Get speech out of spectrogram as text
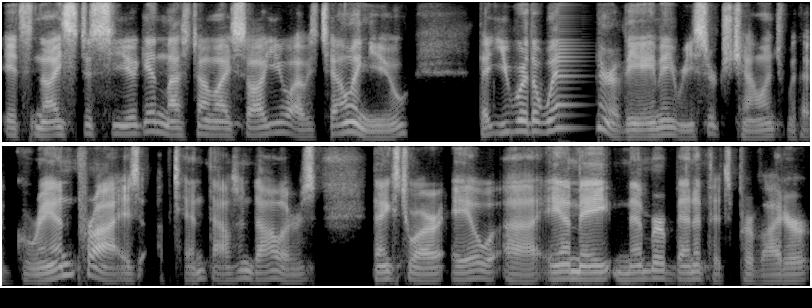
it's nice to see you again. Last time I saw you, I was telling you that you were the winner of the AMA Research Challenge with a grand prize of $10,000, thanks to our uh, AMA member benefits provider,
